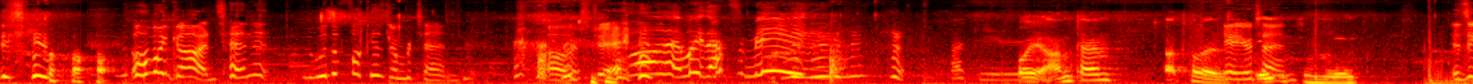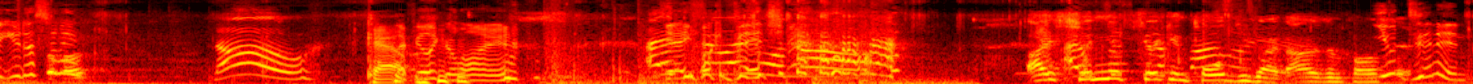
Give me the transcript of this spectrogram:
oh my god, ten. Who the fuck is number ten? Oh, it's Jay. Oh, that, wait, that's me. Fuck you. Wait, I'm 10? I thought Yeah, you're 10. 18. Is it you, Destiny? No. Cap. I feel like you're lying. I Yeah, you fucking bitch. I shouldn't have just freaking told you follow guys I was imposter. You didn't.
